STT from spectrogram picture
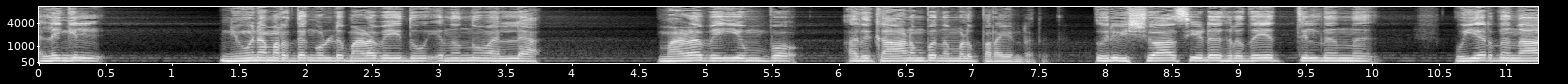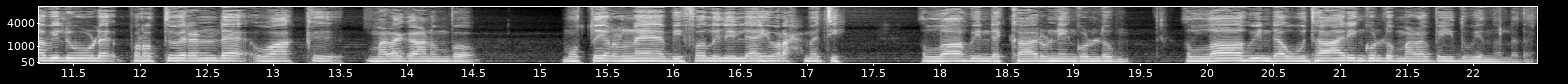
അല്ലെങ്കിൽ ന്യൂനമർദ്ദം കൊണ്ട് മഴ പെയ്തു എന്നൊന്നുമല്ല. മഴ പെയ്യുമ്പോൾ അത് കാണുമ്പോൾ നമ്മൾ പറയേണ്ടത്. ഒരു വിശ്വാസിയുടെ ഹൃദയത്തിൽ നിന്ന് ഉയർന്ന നാവിലൂടെ പുറത്തു വരേണ്ട വാക്ക് മഴ കാണുമ്പോൾ മുത്തുയർണ ബിഫലില്ലാഹി റഹ്മത്തി അള്ളാഹുവിന്റെ കാരുണ്യം കൊണ്ടും അള്ളാഹുവിന്റെ ഔദാര്യം കൊണ്ടും മഴ പെയ്തു എന്നുള്ളത്.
